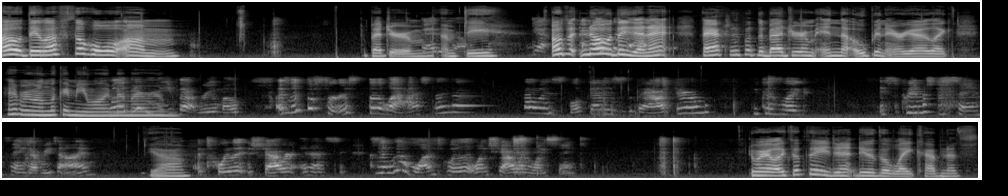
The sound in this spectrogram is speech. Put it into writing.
Oh, they left the whole um bedroom Bedroom. empty. Yeah. Oh, the, no, they didn't. They actually put the bedroom in the open area. Like, hey, everyone, look at me while I'm Well, in my room. leave that room open. I think the first, the last thing I always look at is the bathroom because like it's pretty much the same thing every time. Yeah. A toilet, a shower, and a sink. Because we have one toilet, one shower, and one sink. Wait, I like that they didn't do the light cabinets.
